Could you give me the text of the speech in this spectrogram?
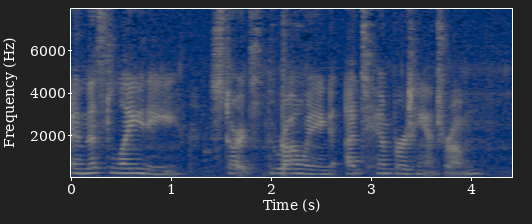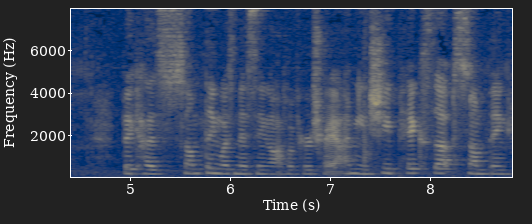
And this lady starts throwing a temper tantrum because something was missing off of her tray. I mean, she picks up something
